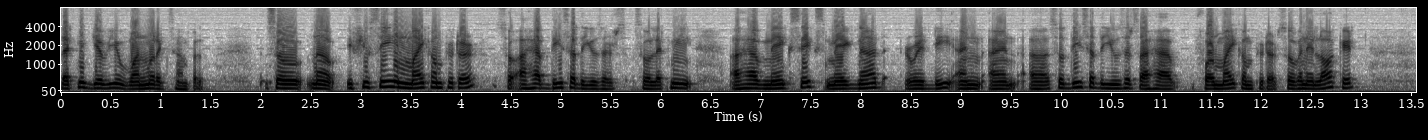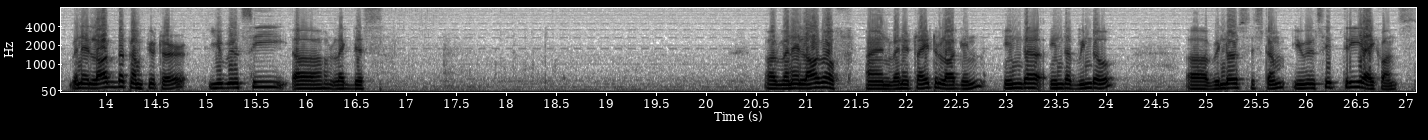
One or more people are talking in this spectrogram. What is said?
let me give you one more example so now if you see in my computer so I have these are the users. So let me I have Meg6 Meghnad Reddy and and uh, so these are the users I have for my computer. So when I lock it when I lock the computer you will see uh, like this. Or when I log off and when I try to log in in the in the window uh, Windows system you will see three icons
